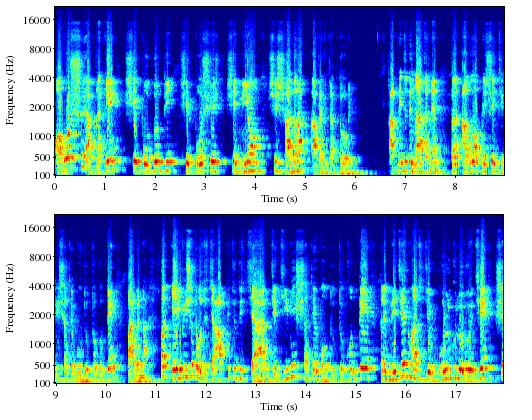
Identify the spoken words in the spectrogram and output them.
অবশ্যই আপনাকে সে পদ্ধতি, সে প্রসেস সে নিয়ম, সে সাধনা আপনাকে জানতে হবে। আপনি যদি না জানেন, তাহলে আদৌ আপনি সেই জিনের সাথে বন্ধুত্ব করতে পারবেন না। তো এই বিষয়টা বলতে চাই, আপনি যদি চান যে জিনের সাথে বন্ধুত্ব করতে, তাহলে নিজের মাঝে যে ভুলগুলো রয়েছে, সে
